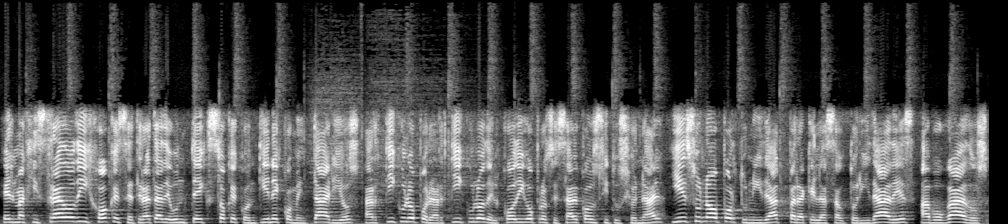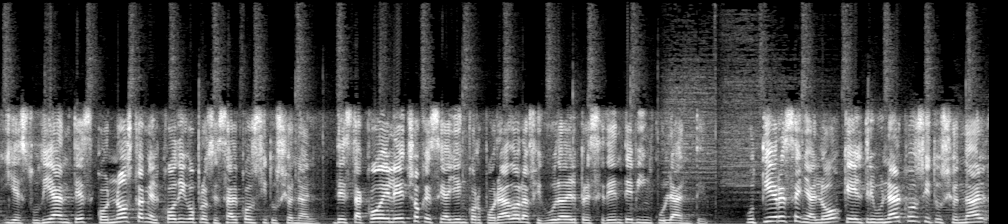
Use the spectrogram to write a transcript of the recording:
El magistrado dijo que se trata de un texto que contiene comentarios, artículo por artículo del Código Procesal Constitucional y es una oportunidad para que las autoridades, abogados y estudiantes conozcan el Código Procesal Constitucional. Destacó el hecho que se haya incorporado la figura del precedente vinculante. Gutiérrez señaló que el Tribunal Constitucional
